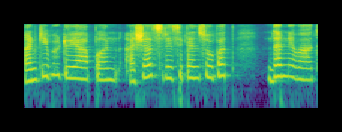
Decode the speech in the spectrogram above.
आणखी भेटूया आपण अशाच रेसिप्यांसोबत धन्यवाद.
